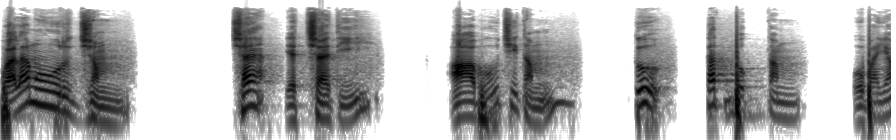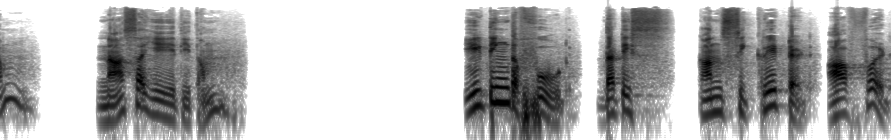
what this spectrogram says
palamurjam cha yachati abhuchitam tu tatbhuktam ubayam nasayeditam, eating the food that is consecrated, offered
